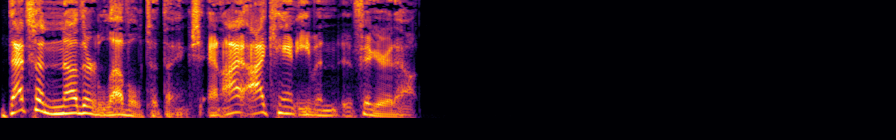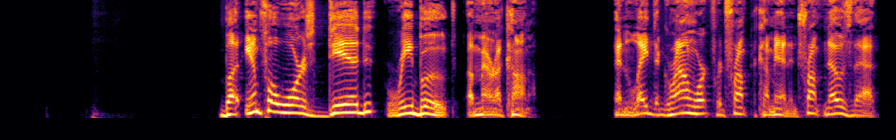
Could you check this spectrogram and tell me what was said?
that's another level to things. And I, I can't even figure it out. But InfoWars did reboot Americana and laid the groundwork for Trump to come in. And Trump knows that.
